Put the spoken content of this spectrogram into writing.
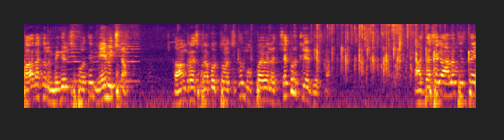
పాలకులు మిగిల్చిపోతే మేము ఇచ్చినాం. కాంగ్రెస్ ప్రభుత్వం వచ్చిన ముప్పై వేల చెక్కులు క్లియర్ చేసినాం. ఆ దశగా ఆలోచిస్తే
